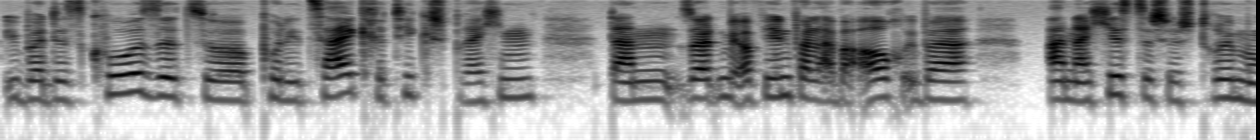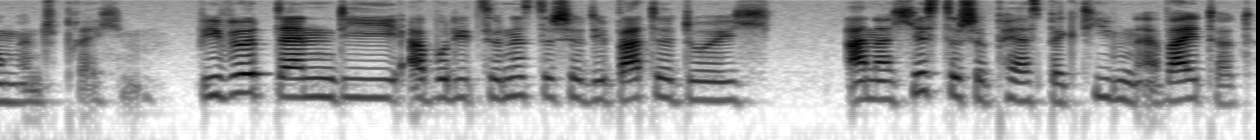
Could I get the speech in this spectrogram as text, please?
über Diskurse zur Polizeikritik sprechen, dann sollten wir auf jeden Fall aber auch über anarchistische Strömungen sprechen. Wie wird denn die abolitionistische Debatte durch anarchistische Perspektiven erweitert?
